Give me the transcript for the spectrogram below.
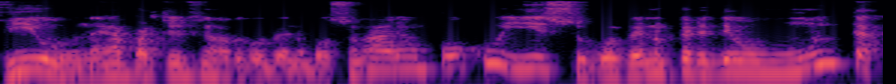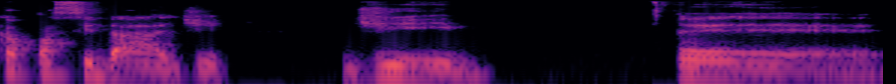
viu, né, a partir do final do governo Bolsonaro é um pouco isso. O governo perdeu muita capacidade de, é,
